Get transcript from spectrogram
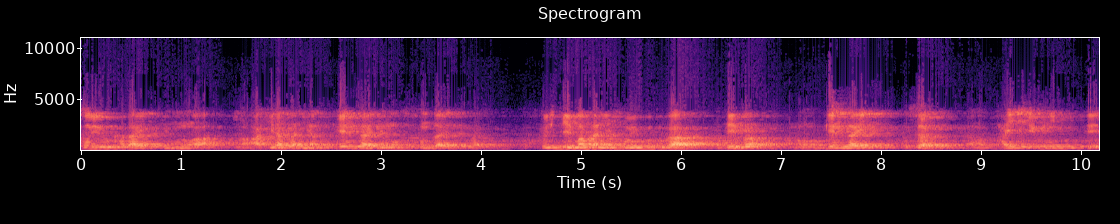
そういう課題というものが、明らかにあの、現在でも存在するわけです。そして、まさにそういうことが、例えば、あの、現在、おそらく、あの、大衆にとって、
